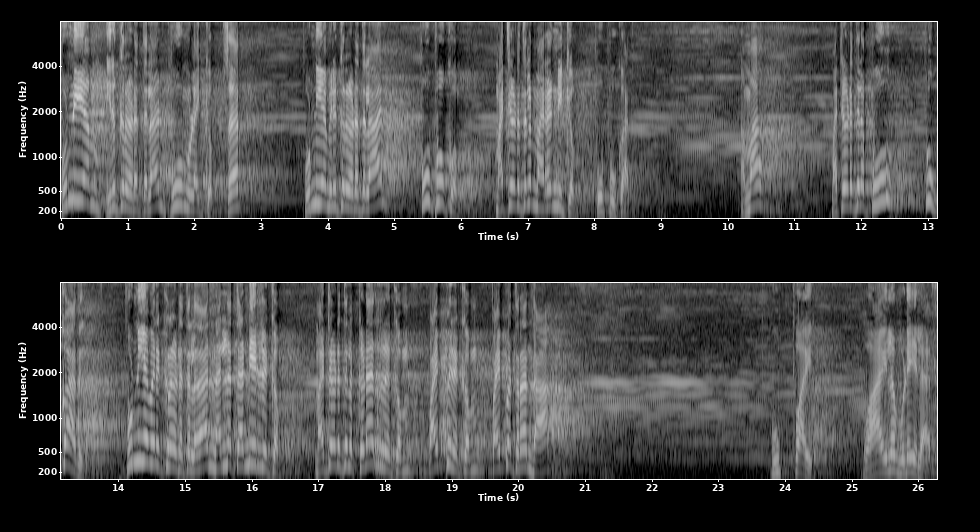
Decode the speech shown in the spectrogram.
புண்ணியம் இருக்கிற இடத்துல பூ முளைக்கும் சார் புண்ணியம் இருக்கிற இடத்துல பூ பூக்கும். மற்ற இடத்துல மரம் நிற்கும். பூ பூக்காது. அம்மா மற்ற இடத்துல பூ பூக்காது. புண்ணியம் இருக்கிற இடத்துல தான் நல்ல தண்ணீர் இருக்கும். மற்ற இடத்துல கிணறு இருக்கும் பைப் இருக்கும். பைப்பை திறந்தா உப்பாயிரும். வாயில் விடையிலாது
